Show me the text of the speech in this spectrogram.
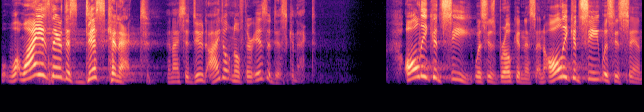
Why is there this disconnect? And I said, dude, I don't know if there is a disconnect. All he could see was his brokenness, and all he could see was his sin.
